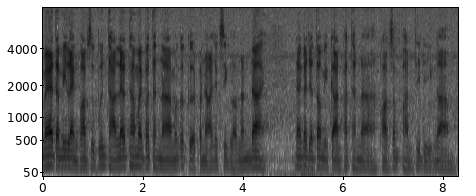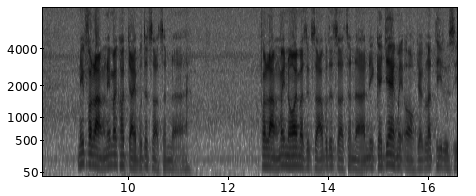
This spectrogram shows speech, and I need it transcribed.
แม้แต่มีแหล่งความสุขพื้นฐานแล้วถ้าไม่พัฒนามันก็เกิดปัญหาจากสิ่งเหล่านั้นได้ นั่นก็จะต้องมีการพัฒนาความสัมพันธ์ที่ดีงาม นี่ฝรั่งนี่ไม่เข้าใจพุทธศาสนา ฝรั่งไม่น้อยมาศึกษาพุทธศาสนานี่แกแยกไม่ออกจากลัทธิหรือสี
